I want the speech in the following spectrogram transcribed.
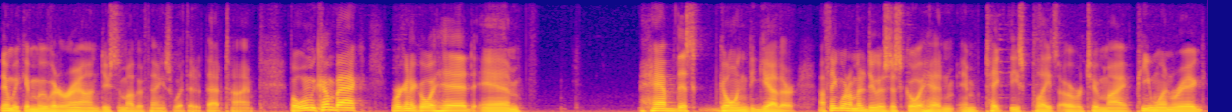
then we can move it around, do some other things with it at that time. But when we come back, we're going to go ahead and have this going together. I think what I'm going to do is just go ahead and, and take these plates over to my P1 rig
